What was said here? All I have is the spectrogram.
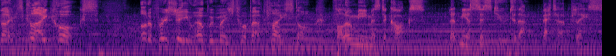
Name's Clay Cox. I'd appreciate you helping me to a better place, Doc. Follow me, Mr. Cox. Let me assist you to that better place.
